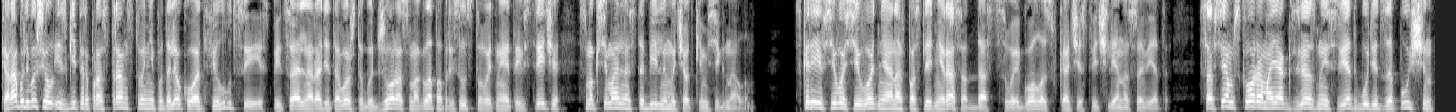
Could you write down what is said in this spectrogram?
Корабль вышел из гиперпространства неподалеку от Филуции, специально ради того, чтобы Джора смогла поприсутствовать на этой встрече с максимально стабильным и четким сигналом. Скорее всего, сегодня она в последний раз отдаст свой голос в качестве члена Совета. Совсем скоро маяк «Звездный свет» будет запущен,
